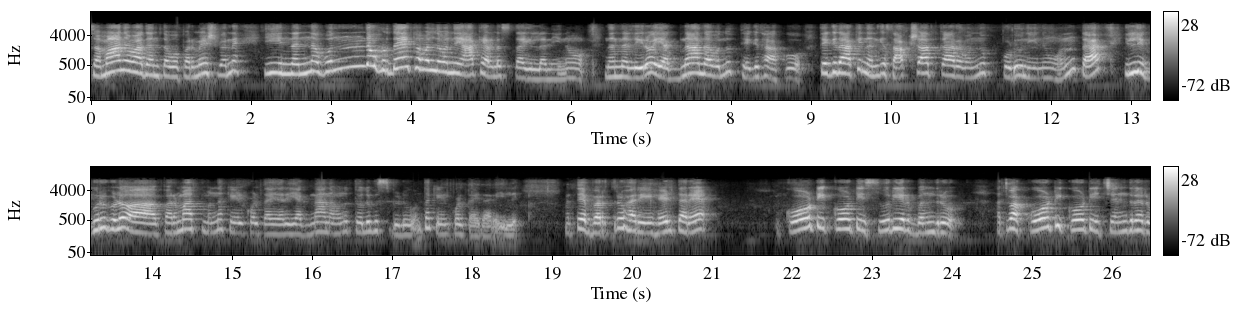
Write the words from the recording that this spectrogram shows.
ಸಮಾನವಾದಂಥ ಓ ಪರಮೇಶ್ವರನೇ, ಈ ನನ್ನ ಒಂದು ಹೃದಯ ಕಮಲವನ್ನು ಯಾಕೆ ಅರಳಿಸ್ತಾ ಇಲ್ಲ ನೀನು? ನನ್ನಲ್ಲಿರೋ ಈ ಅಜ್ಞಾನವನ್ನು ತೆಗೆದುಹಾಕು. ತೆಗೆದುಹಾಕಿ ನನಗೆ ಸಾಕ್ಷಾತ್ಕಾರವನ್ನು ಕೊಡು ನೀನು ಅಂತ ಇಲ್ಲಿ ಗುರುಗಳು ಆ ಪರಮಾತ್ಮನ್ನ ಕೇಳ್ಕೊಳ್ತಾ ಇದ್ದಾರೆ. ಈ ಅಜ್ಞಾನವನ್ನು ತೊಲಗಿಸ್ಬಿಡು ಅಂತ ಕೇಳ್ಕೊಳ್ತಾ ಇದ್ದಾರೆ ಇಲ್ಲಿ. ಮತ್ತೆ ಭರ್ತೃಹರಿ ಹೇಳ್ತಾರೆ, ಕೋಟಿ ಕೋಟಿ ಸೂರ್ಯರು ಬಂದರು ಅಥವಾ ಕೋಟಿ ಕೋಟಿ ಚಂದ್ರರು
